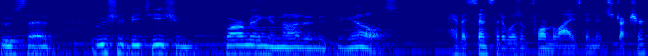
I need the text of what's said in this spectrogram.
who said we should be teaching farming and not anything else. I have a sense that it wasn't formalized in its structure.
